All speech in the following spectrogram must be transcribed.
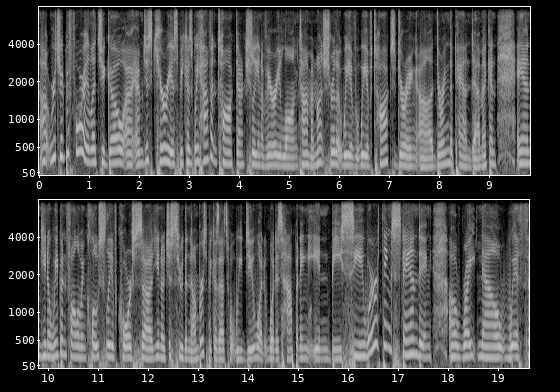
Uh, Richard, before I let you go, I, am just curious because we haven't talked actually in a very long time. I'm not sure that we have we have talked during uh, during the pandemic, and and you know we've been following closely, of course, uh, you know just through the numbers because that's what we do. What what is happening in BC? Where are things standing uh, right now with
